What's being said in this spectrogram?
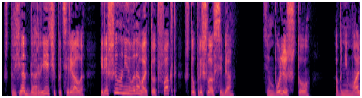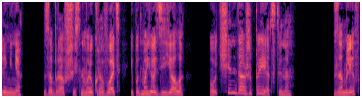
что я до речи потеряла и решила не выдавать тот факт, что пришла в себя. Тем более, что обнимали меня забравшись на мою кровать и под мое одеяло, очень даже приятственно. Замлев,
